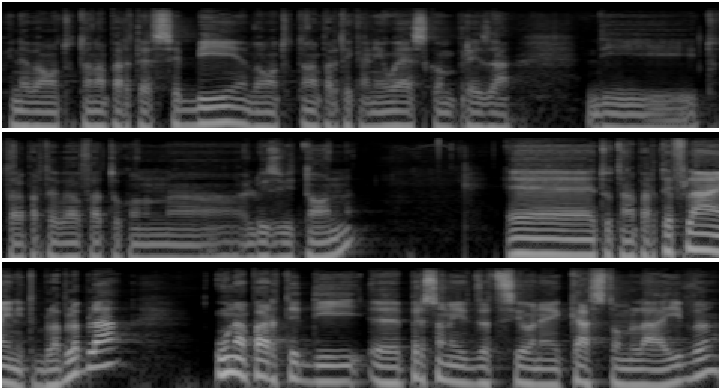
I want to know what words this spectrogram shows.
quindi avevamo tutta una parte SB, avevamo tutta una parte Kanye West, compresa di tutta la parte che aveva fatto con uh, Louis Vuitton, tutta una parte Flyknit, bla bla bla, una parte di eh, personalizzazione custom live,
